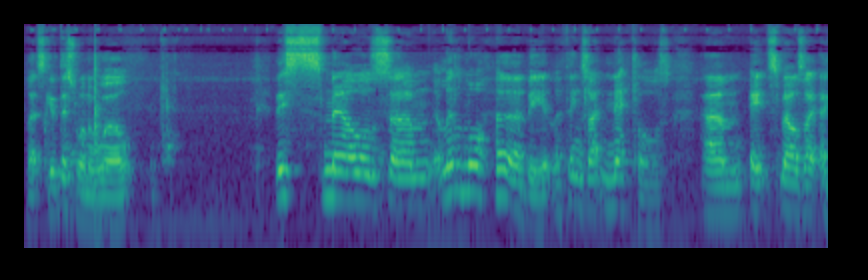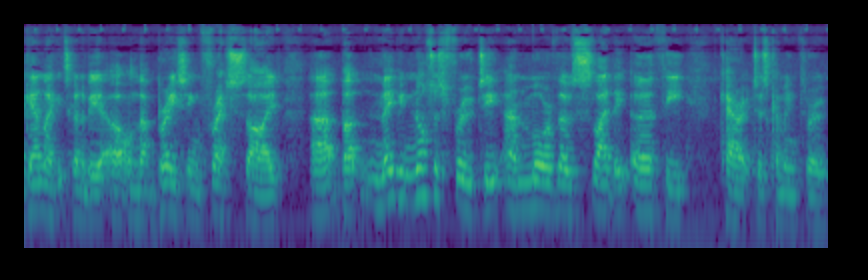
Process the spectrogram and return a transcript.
Let's give this one a whirl. This smells um, a little more herby, things like nettles. Um, it smells like again like it's going to be uh, on that bracing fresh side, uh, but maybe not as fruity and more of those slightly earthy characters coming through.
